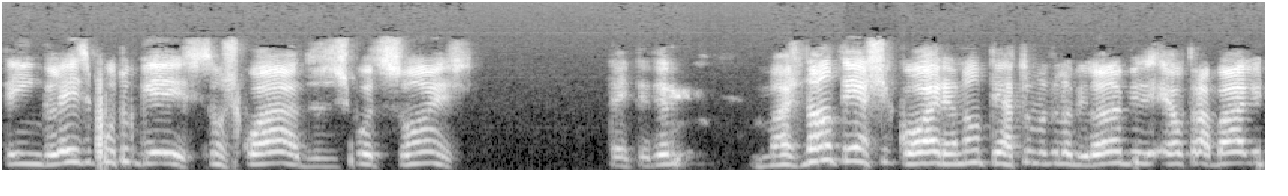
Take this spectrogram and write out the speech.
tem inglês e português, são os quadros, exposições, tá entendendo? Mas não tem a chicória, não tem a turma do Lambi é o trabalho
